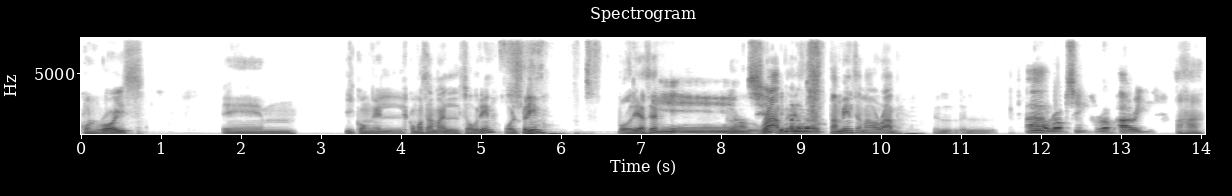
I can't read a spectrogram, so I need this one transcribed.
con Royce em, y con el, ¿cómo se llama? El sobrino o el primo, podría ser. Rob, también se llama Rob. Ah, Rob, sí, Rob Arin. Ajá.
